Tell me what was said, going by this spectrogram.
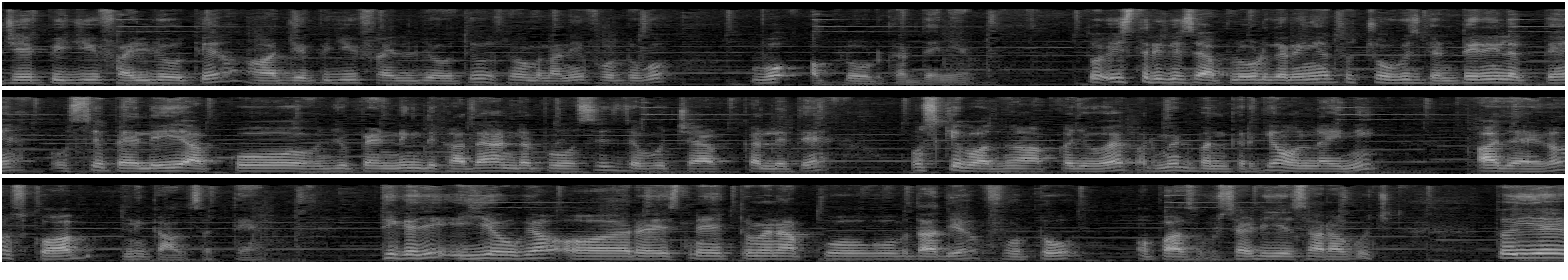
जेपीजी फ़ाइल जो होती है हाँ जे फ़ाइल जो होती है, उसमें बनानी है फ़ोटो को, वो अपलोड कर देनी है। तो इस तरीके से अपलोड करेंगे तो 24 घंटे नहीं लगते हैं। उससे पहले ही आपको जो पेंडिंग दिखाता है, अंडर प्रोसेस, जब वो चेक कर लेते हैं उसके बाद में आपका जो है परमिट बन करके ऑनलाइन ही आ जाएगा, उसको आप निकाल सकते हैं। ठीक है जी, ये हो गया और इसमें एक तो मैंने आपको वो बता दिया फ़ोटो और पासपोर्ट साइड ये सारा कुछ। तो ये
